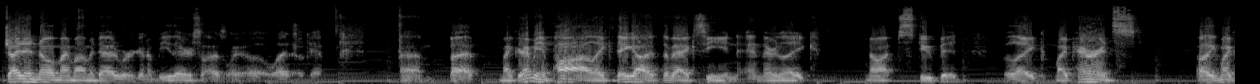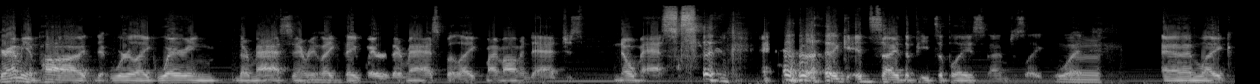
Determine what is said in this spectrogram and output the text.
Which I didn't know my mom and dad were gonna be there, so I was like, "Oh, what? Okay." Um, but my Grammy and Pa, like, they got the vaccine, and they're like not stupid, but like my parents, like my Grammy and Pa were like wearing their masks and everything. Like they wear their masks, but like my mom and dad just no masks. Like inside the pizza place. I'm just like what? Uh, and then like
